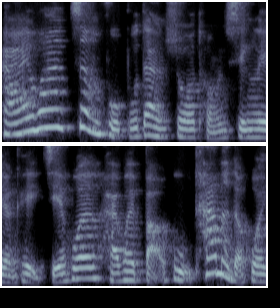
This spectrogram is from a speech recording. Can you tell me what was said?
台湾政府不但说同性恋可以结婚，还会保护他们的婚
